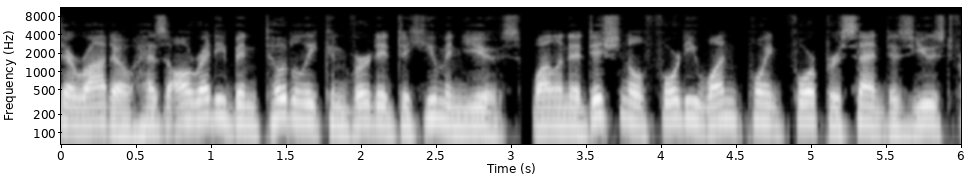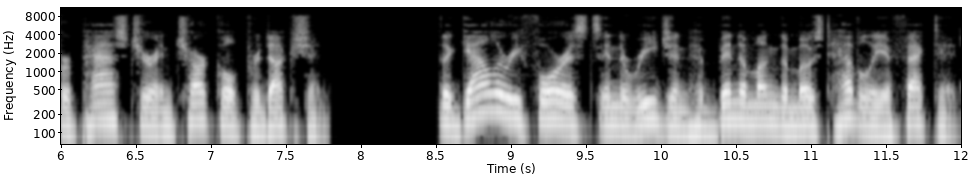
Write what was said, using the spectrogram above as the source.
Cerrado has already been totally converted to human use, while an additional 41.4% is used for pasture and charcoal production. The gallery forests in the region have been among the most heavily affected.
